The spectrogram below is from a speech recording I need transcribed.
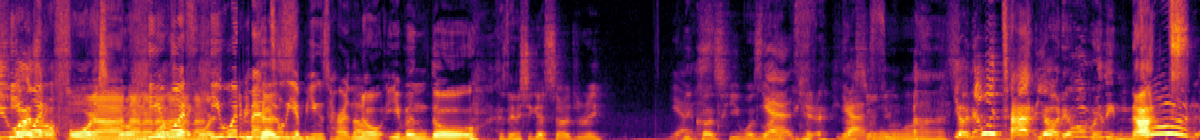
he, was would. a force, Nah, bro. nah, nah, he nah, nah, would. nah, nah. He would Because- mentally abuse her though. No, even though Because didn't she get surgery? Yes. Because he was Yes. like, yeah, Yes. surgery. What? Yo, they were ti- Yo, they were really nuts. Dude,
